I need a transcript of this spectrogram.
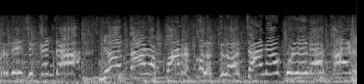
പ്രതീക്ഷിക്കണ്ട. ഞാൻ താഴെ പാറക്കുളത്തിലോ ചാനാക്കുള്ളിലോ കാണും!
